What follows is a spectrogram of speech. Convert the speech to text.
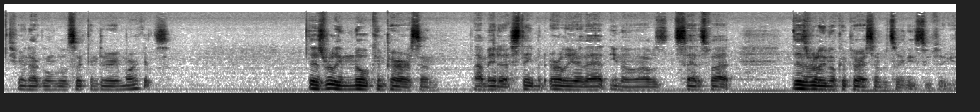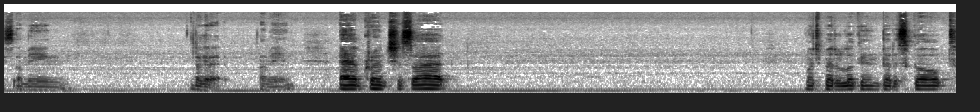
if you're not going to go secondary markets. There's really no comparison. I made a statement earlier that, you know, I was satisfied. There's really no comparison between these two figures. I mean, look at that. I mean, ab crunch aside, much better looking, better sculpt.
